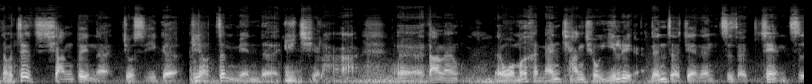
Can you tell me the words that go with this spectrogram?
那么这相对呢，就是一个比较正面的预期了啊。呃，当然，我们很难强求一律，仁者见仁，智者见智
